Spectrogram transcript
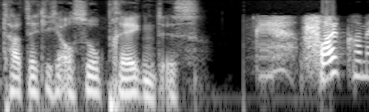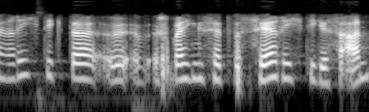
tatsächlich auch so prägend ist. Vollkommen richtig, da äh, sprechen Sie etwas sehr Richtiges an.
